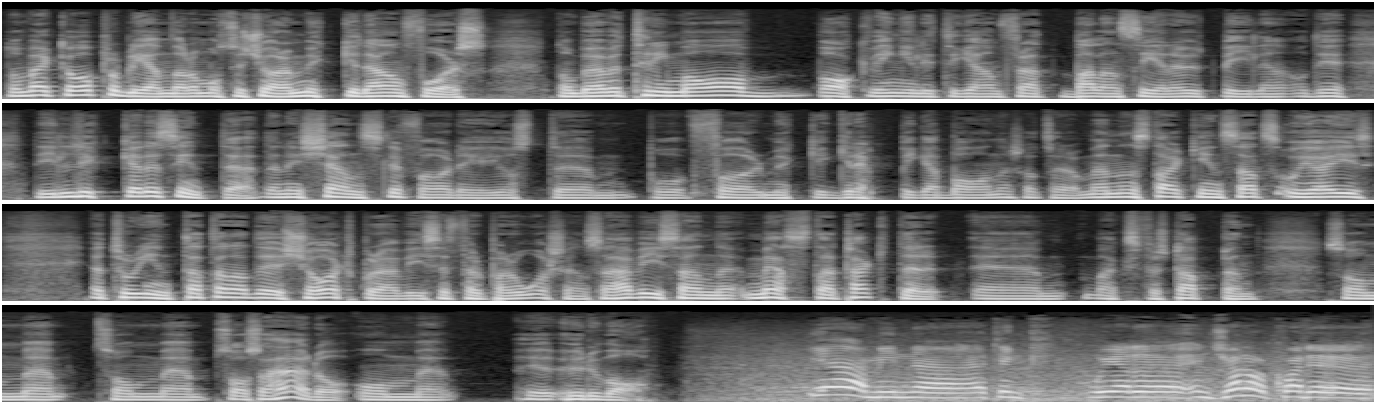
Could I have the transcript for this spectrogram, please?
de verkar ha problem när de måste köra mycket downforce. De behöver trimma av bakvingen lite grann för att balansera ut bilen. Och det, det lyckades inte. Den är känslig för det just eh, på för mycket greppiga banor så att säga. Men en stark insats och jag, är, jag tror inte att han hade kört på det här viset för ett par år sedan. Så här visar han mästartakter, eh, Max Verstappen, som, eh, som eh, sa så här då om eh, hur, hur det var. Yeah, I mean, uh, I think we had, a, in general, quite a,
